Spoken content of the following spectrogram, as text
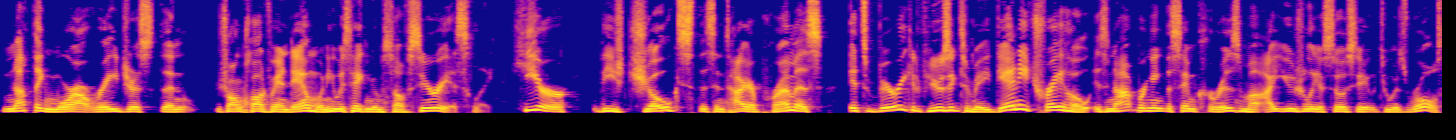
nothing more outrageous than Jean Claude Van Damme when he was taking himself seriously. Here, these jokes, this entire premise, it's very confusing to me. Danny Trejo is not bringing the same charisma I usually associate to his roles.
